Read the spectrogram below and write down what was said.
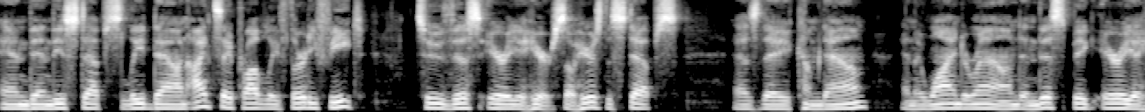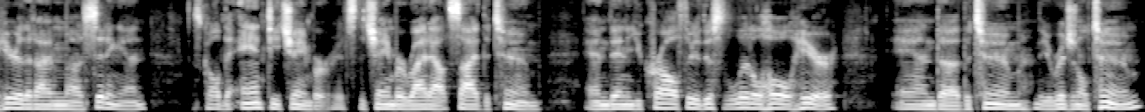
And then these steps lead down, I'd say probably 30 feet to this area here. So here's the steps as they come down and they wind around. And this big area here that I'm uh, sitting in is called the antechamber. It's the chamber right outside the tomb. And then you crawl through this little hole here, and uh, the tomb, the original tomb,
